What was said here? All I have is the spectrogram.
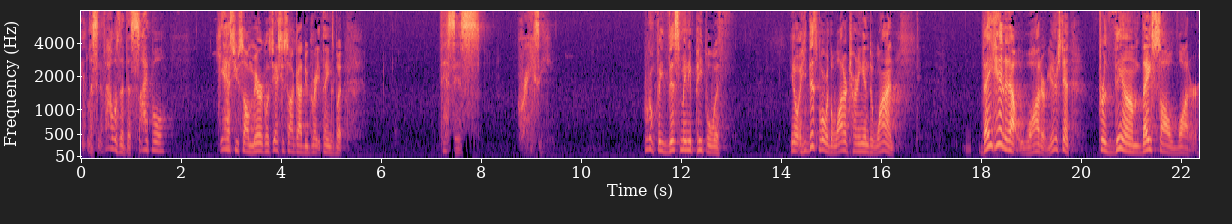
Man, listen, if I was a disciple Yes, you saw miracles. Yes, you saw God do great things, but this is crazy. We're going to feed this many people with, you know, he did before with the water turning into wine. They handed out water. You understand? For them, they saw water.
